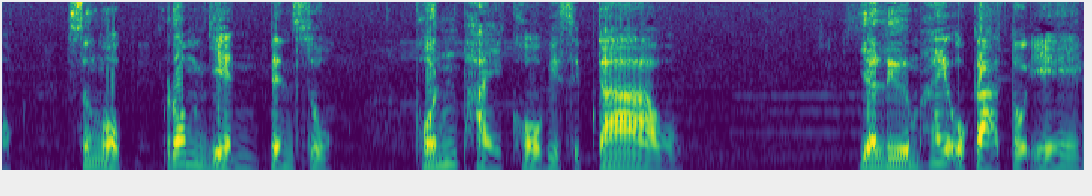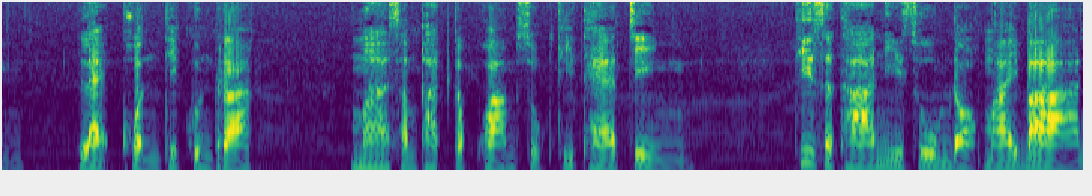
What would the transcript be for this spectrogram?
ก สงบร่มเย็นเป็นสุข พ้นภัยโควิด -19 อย่าลืมให้โอกาสตัวเอง และคนที่คุณรัก มาสัมผัสกับความสุขที่แท้จริง ที่สถานีซูมดอกไม้บาน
